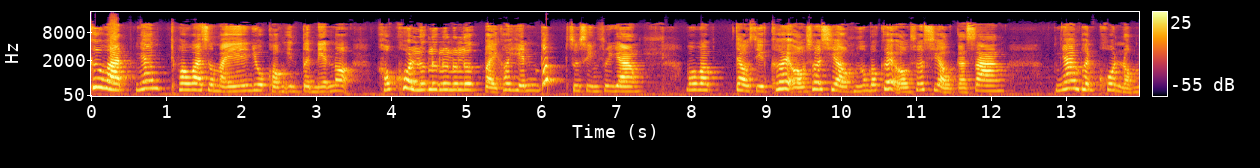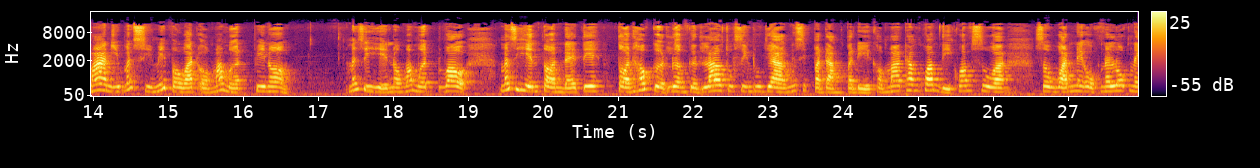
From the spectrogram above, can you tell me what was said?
คือว่าย่ำเพราะว่าสมัยยุคของอินเทอร์เน็ตเนาะ เขาค้นลึกๆๆๆไปเขาเห็นบัดสุสิ่งสุอย่างบ่ว่าเจ้าสิเคยออกโซเชียลหรือบ่เคยออกโซเชียลก็สร้างย่ามเพิ่นคนออกมานี่มันสิมีประวัติออกมาเหมือดพี่น้อง มันสิเห็นออกมาเหมือดเว้า มันสิเห็นตอนใดเตตอนเฮาเกิดเรื่องเกิดเล่าทุกสิ่งทุกอย่างมันสิประดังประเดเขามาทั้งความดีความซัว สวรรค์ในอกนรกใน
